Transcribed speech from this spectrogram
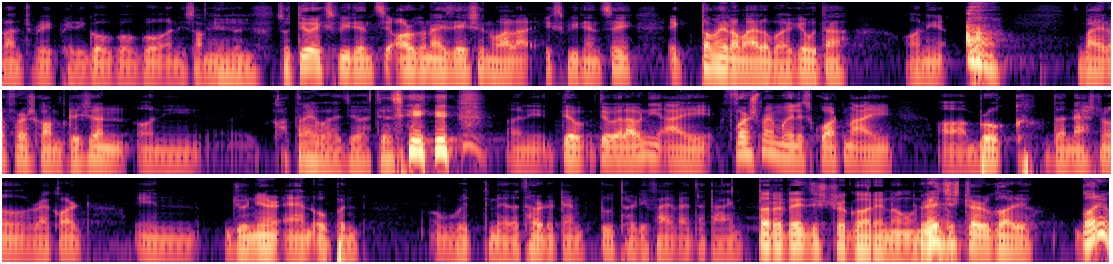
lunch break फेरि गो गो गो अनि सकिन्छ। सो त्यो एक्सपिरियन्स चाहिँ अर्गनाइजेसनवाला एक्सपिरियन्स चाहिँ एकदमै रमाइलो भयो क्या उता। अनि बाहिर फर्स्ट कम्पिटिसन अनि खतरै भयो त्यो त्यो चाहिँ। अनि त्यो त्यो बेला पनि आई फर्स्टमै मैले स्क्वाडमा I broke the national record in junior and open with मेरो third attempt two thirty five at the time तर रेजिस्टर गरेन रेजिस्टर गर्यो। गर्यो?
